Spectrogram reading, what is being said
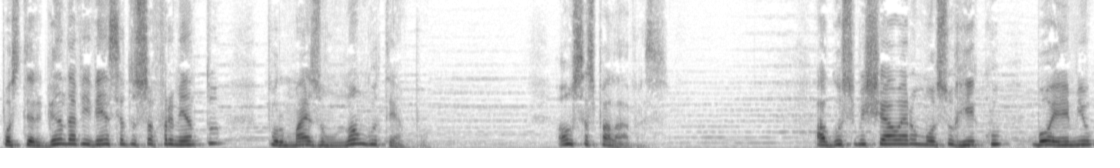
postergando a vivência do sofrimento por mais um longo tempo. Ouça as palavras. Augusto Michel era um moço rico, boêmio,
